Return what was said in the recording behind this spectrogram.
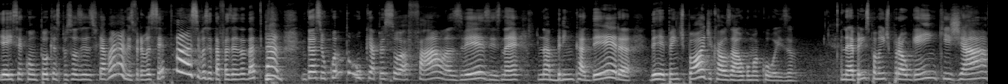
E aí você contou que as pessoas às vezes ficavam, ah, mas pra você é fácil, você tá fazendo adaptado. Então, assim, o quanto o que a pessoa fala, às vezes, né, na brincadeira, de repente pode causar alguma coisa. Né? Principalmente para alguém que já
